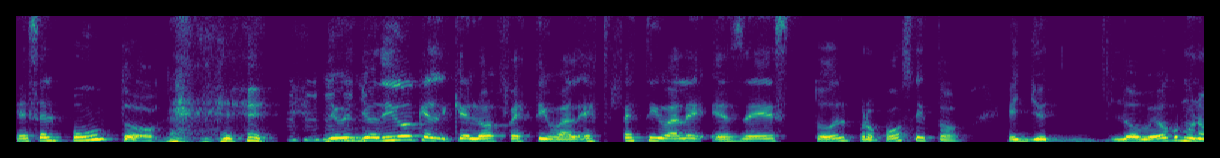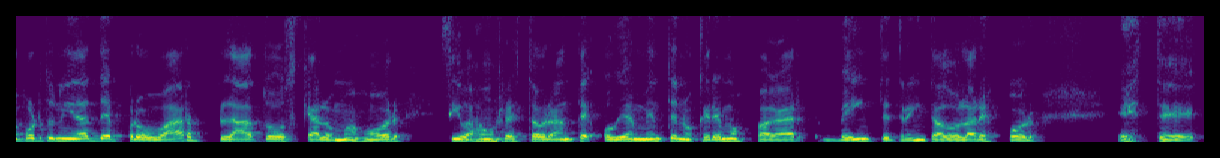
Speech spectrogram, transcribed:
Es el punto. yo, yo, digo que, que, los festivales, estos festivales, ese es todo el propósito. Eh, yo lo veo como una oportunidad de probar platos que a lo mejor si vas a un restaurante, obviamente no queremos pagar 20, 30 dólares por este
